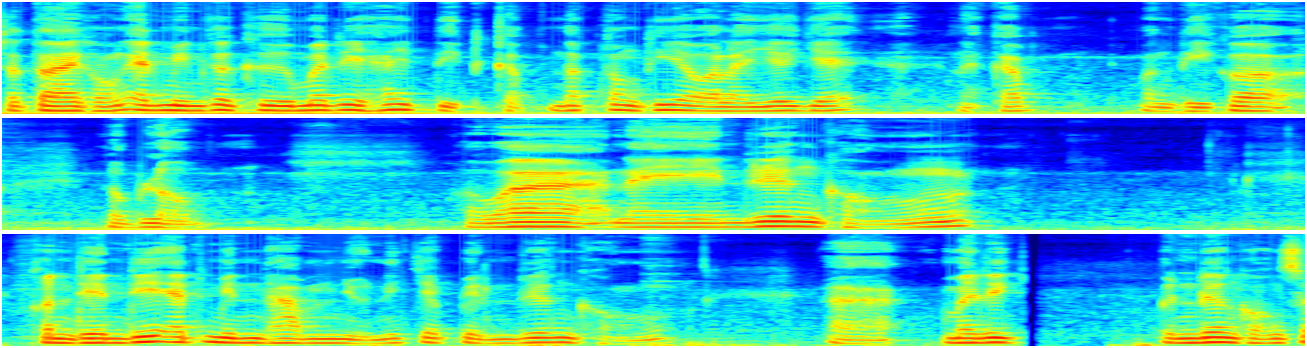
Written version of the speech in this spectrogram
สไตล์ของแอดมินก็คือไม่ได้ให้ติดกับนักท่องเที่ยวอะไรเยอะแยะนะครับ บางทีก็หลบๆ ราะว่าในเรื่องของคอนเทนต์ที่แอดมินทำอยู่นี่จะเป็นเรื่องของอไม่ได้เป็นเรื่องของส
